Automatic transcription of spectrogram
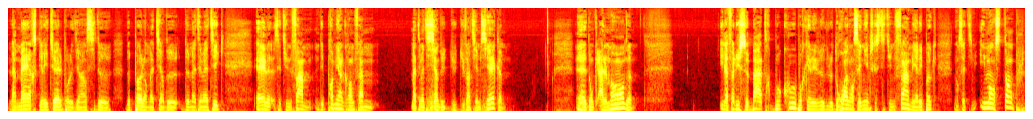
la mère spirituelle, pour le dire ainsi, de, de Paul en matière de, de mathématiques. Elle, c'est une femme, des premières grandes femmes mathématiciens du, XXe siècle, euh, donc allemande, il a fallu se battre beaucoup pour qu'elle ait le, droit d'enseigner, parce que c'était une femme, et à l'époque, dans cet immense temple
